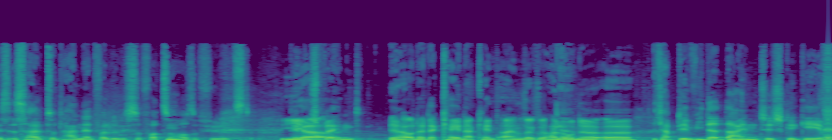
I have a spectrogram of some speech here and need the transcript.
es ist halt total nett, weil du dich sofort zu Hause fühlst. Ja, Dementsprechend, ja, oder der Kellner kennt einen und sagt so, hallo, Ja. ne, ich habe dir wieder deinen Mhm. Tisch gegeben,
